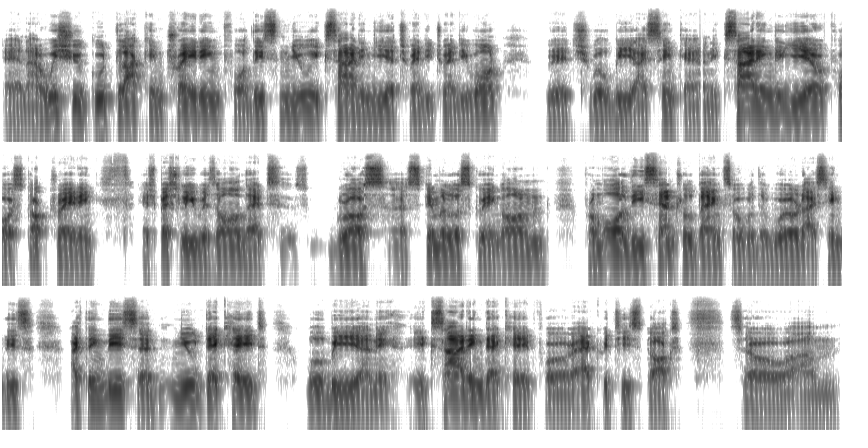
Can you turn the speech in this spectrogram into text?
And I wish you good luck in trading for this new exciting year 2021, which will be, I think, an exciting year for stock trading, especially with all that gross uh, stimulus going on from all these central banks over the world. I think this, I think this uh, new decade will be an exciting decade for equity stocks. So, um,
